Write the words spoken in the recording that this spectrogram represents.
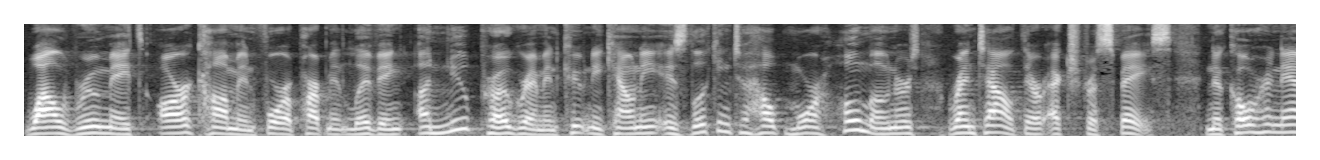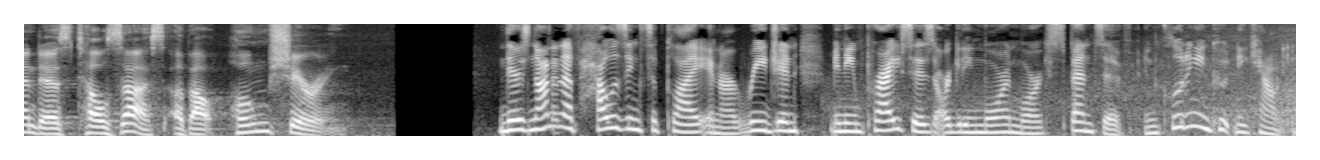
While roommates are common for apartment living, a new program in Kootenai County is looking to help more homeowners rent out their extra space. Nicole Hernandez tells us about home sharing. There's not enough housing supply in our region, meaning prices are getting more and more expensive, including in Kootenai County.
